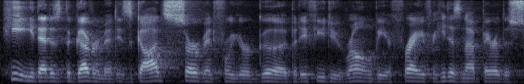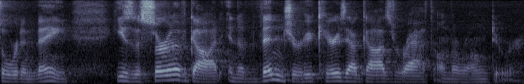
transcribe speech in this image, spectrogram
he, that is the government, is God's servant for your good. But if you do wrong, be afraid, for he does not bear the sword in vain. He is the servant of God, an avenger who carries out God's wrath on the wrongdoer.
